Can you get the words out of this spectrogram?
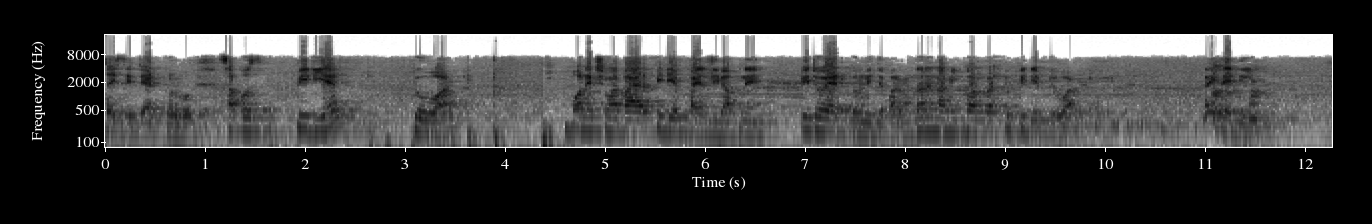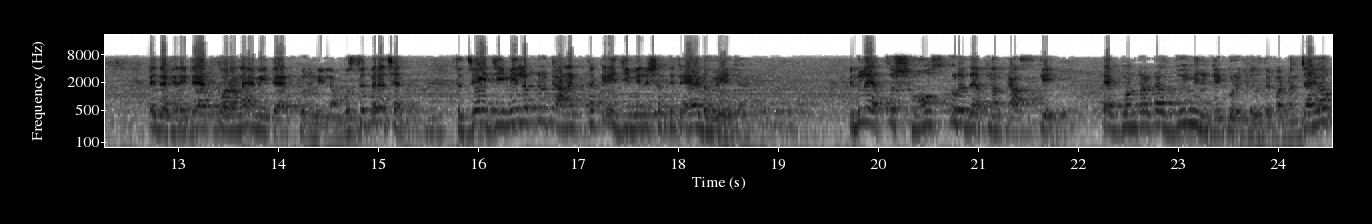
চাইছে এটা অ্যাড করব। সাপোজ পিডিএফ টু ওয়ার্ড অনেক সময় বায়ার পিডিএফ ফাইল দিবে, আপনি এটাও অ্যাড করে নিতে পারবেন। ধরেন আমি convert to PDF to Word বা এটাই দিলাম। এই দেখেন, এটা অ্যাড করা নাই, আমি এটা অ্যাড করে নিলাম। বুঝতে পেরেছেন? তো যে জিমেল আপনার কানেক্ট থাকে, এই জিমেলের সাথে এটা অ্যাড হয়ে যায়। এগুলো এত সহজ করে দেয় আপনার কাজকে, এক ঘণ্টার কাজ দুই মিনিটে করে ফেলতে পারবেন। যাই হোক,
